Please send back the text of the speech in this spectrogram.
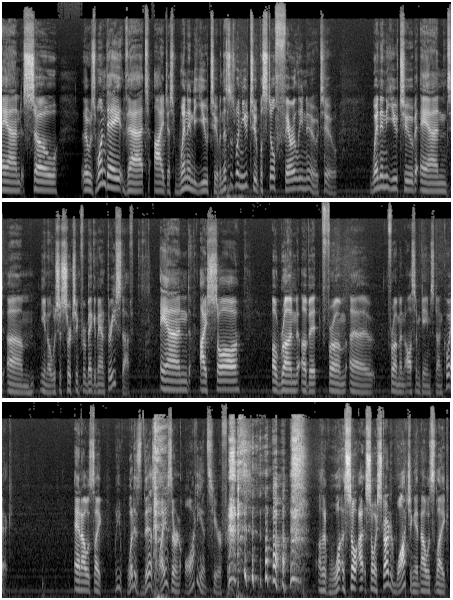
and so there was one day that I just went into YouTube, and this is when YouTube was still fairly new too. Went into YouTube and um, you know was just searching for Mega Man Three stuff, and I saw a run of it from uh, from an awesome games done quick and I was like, "Wait, what is this? Why is there an audience here for this?" I was like, "What?" So I so I started watching it, and I was like,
